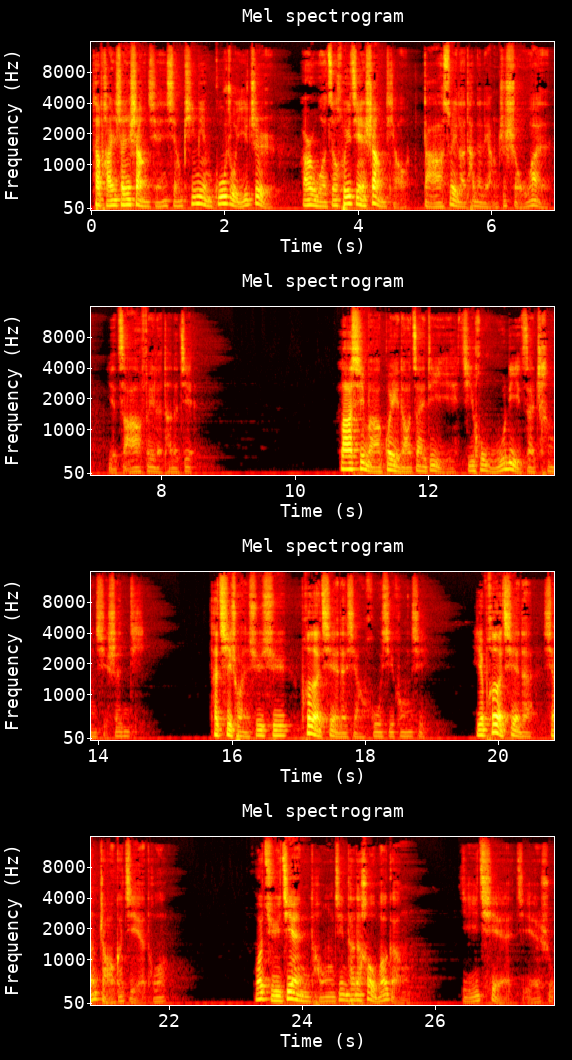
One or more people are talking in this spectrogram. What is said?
他盘身上前，想拼命孤注一掷，而我则挥剑上挑，打碎了他的两只手腕，也砸飞了他的剑。拉西玛跪倒在地，几乎无力再撑起身体。他气喘吁吁，迫切的想呼吸空气，也迫切的想找个解脱。我举剑捅进他的后脖梗，一切结束。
